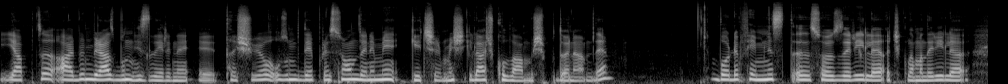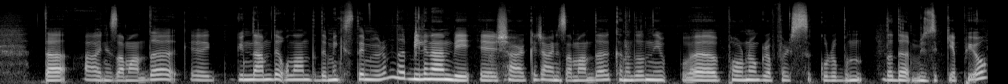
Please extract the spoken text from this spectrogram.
yaptığı albüm biraz bunun izlerini e, taşıyor. Uzun bir depresyon dönemi geçirmiş, ilaç kullanmış bu dönemde. Bu arada feminist e, sözleriyle, açıklamalarıyla da aynı zamanda e, gündemde olan da demek istemiyorum da bilinen bir e, şarkıcı. Aynı zamanda Kanadalı e, Pornographers grubunda da müzik yapıyor.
